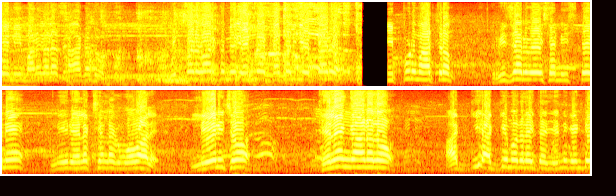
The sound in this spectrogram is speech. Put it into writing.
లేకపోతే నీ మనుగడ సాగదు. ఇప్పటి వరకు మీరు ఎన్నో కథలు చెప్పారు. ఇప్పుడు మాత్రం రిజర్వేషన్ ఇస్తేనే మీరు ఎలక్షన్లకు పోవాలి. లేనిచో తెలంగాణలో అగ్గి అగ్గి మొదలవుతుంది ఎందుకంటే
